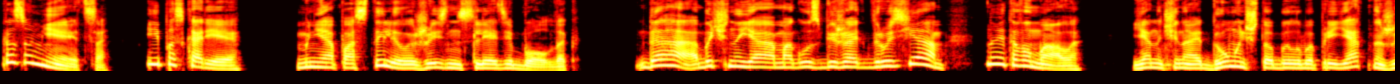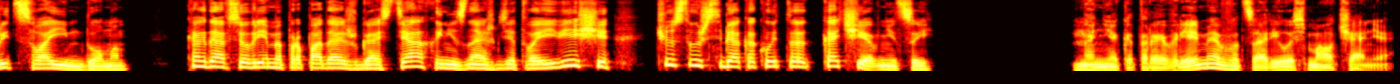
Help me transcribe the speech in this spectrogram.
«Разумеется. И поскорее. Мне опостылила жизнь с леди Болдок. Да, обычно я могу сбежать к друзьям, но этого мало. Я начинаю думать, что было бы приятно жить своим домом. Когда все время пропадаешь в гостях и не знаешь, где твои вещи, чувствуешь себя какой-то кочевницей». На некоторое время воцарилось молчание.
